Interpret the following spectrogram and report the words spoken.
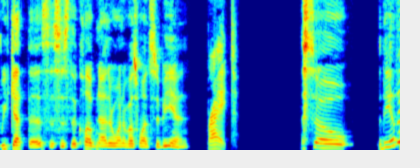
we get this. This is the club neither one of us wants to be in. Right. So the other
